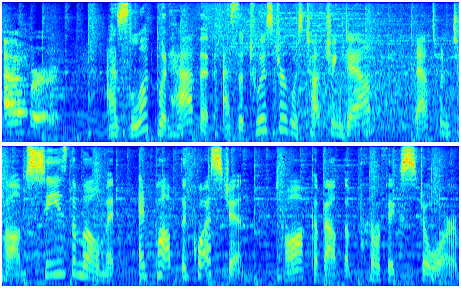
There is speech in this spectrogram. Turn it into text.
ever. As luck would have it, as the twister was touching down, that's when Tom seized the moment and popped the question. Talk about the perfect storm.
